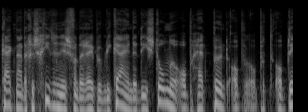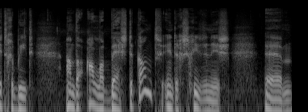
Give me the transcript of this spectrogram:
kijkt naar de geschiedenis van de Republikeinen, die stonden op het punt, op, op, het, op dit gebied, aan de allerbeste kant in de geschiedenis. Um,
